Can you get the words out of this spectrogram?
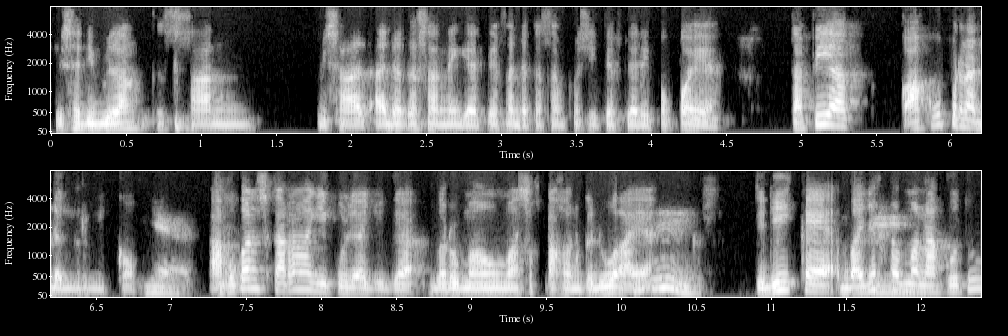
bisa dibilang kesan bisa ada kesan negatif, ada kesan positif dari Koko ya. Tapi aku, aku pernah denger nih kok. Yeah. Aku kan sekarang lagi kuliah juga, baru mau masuk tahun kedua ya. Mm. Jadi kayak banyak hmm. teman aku tuh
